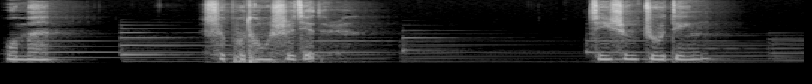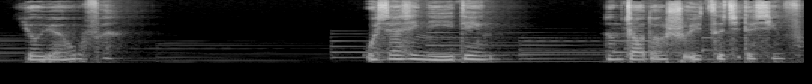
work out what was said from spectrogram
我们是不同世界的人，今生注定有缘无分。我相信你一定能找到属于自己的幸福。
